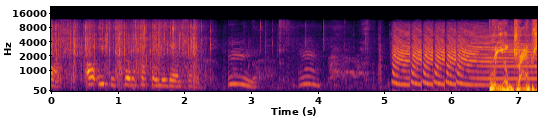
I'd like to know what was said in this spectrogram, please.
Watch. I'll eat this motherfucker in the damn thing. Mmm. Mmm. Real trap shit.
